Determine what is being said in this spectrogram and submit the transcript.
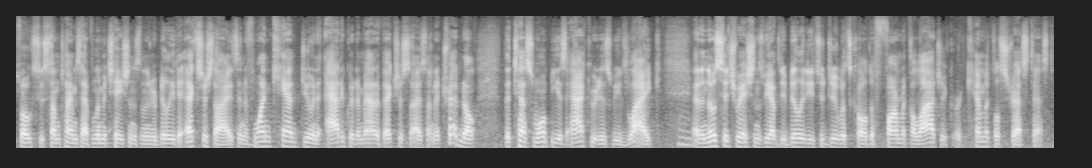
folks who sometimes have limitations in their ability to exercise. And if one can't do an adequate amount of exercise on a treadmill, the test won't be as accurate as we'd like. Mm. And in those situations, we have the ability to do what's called a pharmacologic or chemical stress test.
